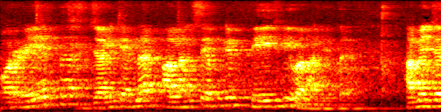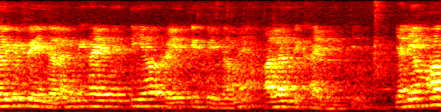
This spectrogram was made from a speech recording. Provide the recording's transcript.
और रेत जल के अंदर अलग से अपनी फ़ेज़ भी बना लेता है। हमें जल की फ़ेज़ अलग दिखाई देती है और रेत की फ़ेज़ हमें अलग दिखाई देती है। यानी वहाँ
